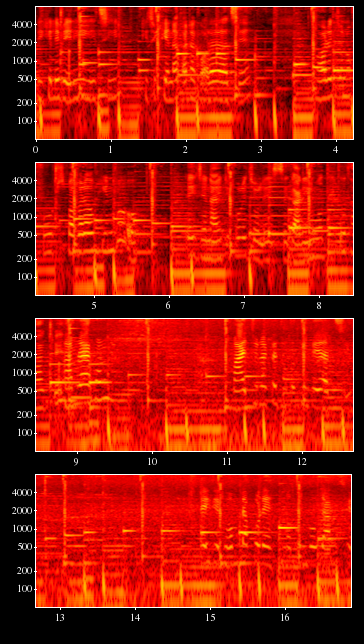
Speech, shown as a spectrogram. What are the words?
বিকেলে বেরিয়ে গেছি। কিছু কেনাকাটা করার আছে। ঘরের জন্য ফ্রুটস পাকারাও কিনবো? এই যে নাইটি করে চলে এসছে, গাড়ির মধ্যেই তো থাকবে। আমরা এখন মায়ের জন্য একটা জুতো কিনতে যাচ্ছি। এই যে ঘোমটা পরে নতুন বউ যাচ্ছে।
